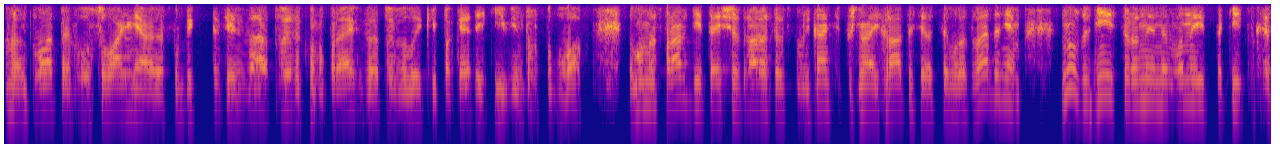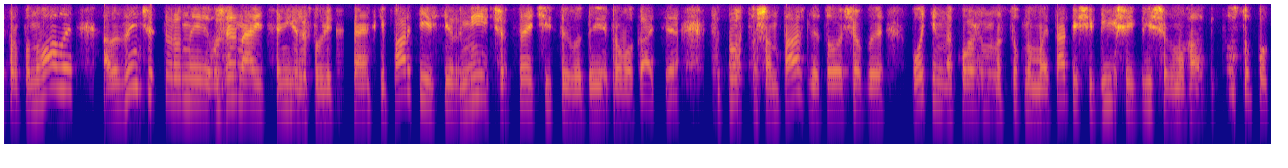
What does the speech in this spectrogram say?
гарантувати голосування республіканців за той законопроект, за той великий пакет, який він пропонував. Тому насправді те, що зараз республіканці починають гратися цим розведенням, ну з однієї сторони, не вони такий пакет пропонували, але з іншої сторони, вже навіть самі республіканські партії всі розуміють, що це чистої води провокація. Це просто шантаж для того, щоб потім на кожному наступному етапі ще більше і більше вимагати поступок,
